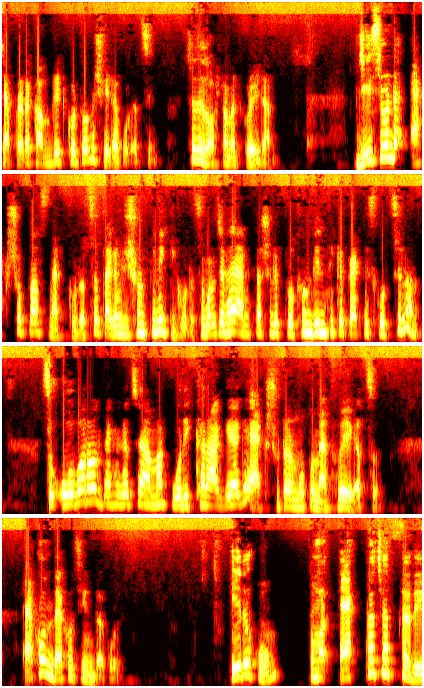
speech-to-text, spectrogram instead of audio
চ্যাপ্টারটা কমপ্লিট করতে হবে, সেটা করেছি। সেটা দশটা ম্যাথ করে ডান যে স্টুডেন্ট একশো প্লাস ম্যাথ করেছে, তাকে আমি তুমি কি করেছ? বলছে, ভাই, আমি তো আসলে প্রথম দিন থেকে প্র্যাকটিস করছিলাম। সো ওভারঅল দেখা গেছে আমার পরীক্ষার আগে আগে একশোটার মতো ম্যাথ হয়ে গেছে। এখন দেখো চিন্তা করে। এরকম তোমার একটা চ্যাপ্টারে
